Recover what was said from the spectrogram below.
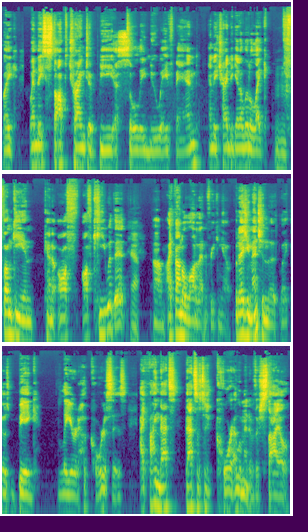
Like when they stopped trying to be a solely new wave band and they tried to get a little like Mhm. funky and kind of off off key with it. Yeah. Um, I found a lot of that in freaking out. But as you mentioned, the like those big layered hook choruses, I find that's that's such a core element of their style.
